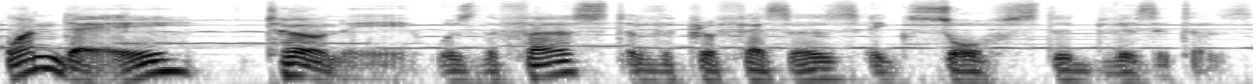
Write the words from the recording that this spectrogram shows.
One day, Tony was the first of the professor's exhausted visitors.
